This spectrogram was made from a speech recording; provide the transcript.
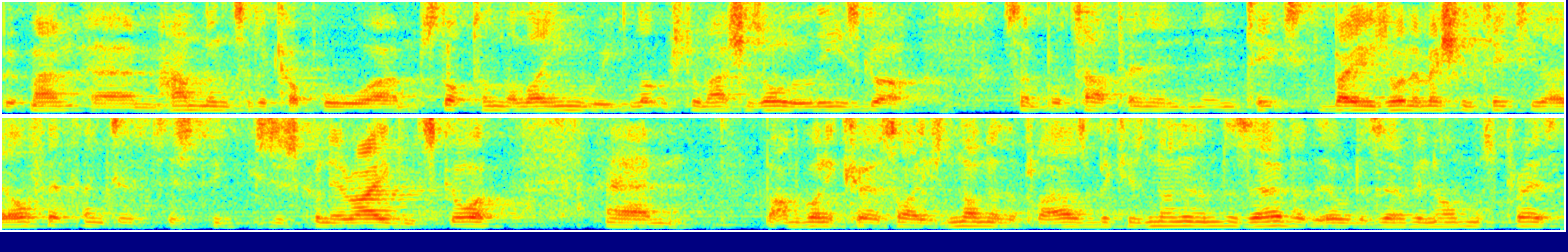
but man, um, handling to the couple um, stopped on the line. We Littlestrom Ashes. All of Lee's got a simple tap in and, and takes by his own admission takes his eye off it. Thinks it's just he's just going to arrive and score. Um, but I'm going to criticise none of the players because none of them deserve it. They all deserve enormous praise.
